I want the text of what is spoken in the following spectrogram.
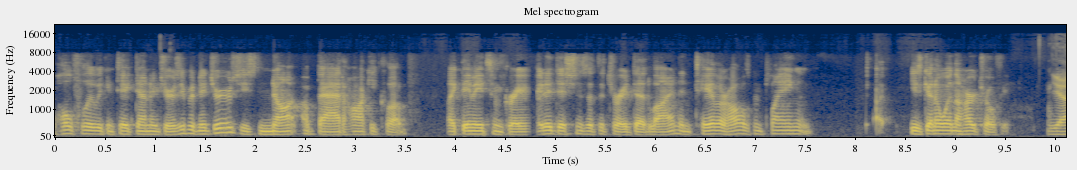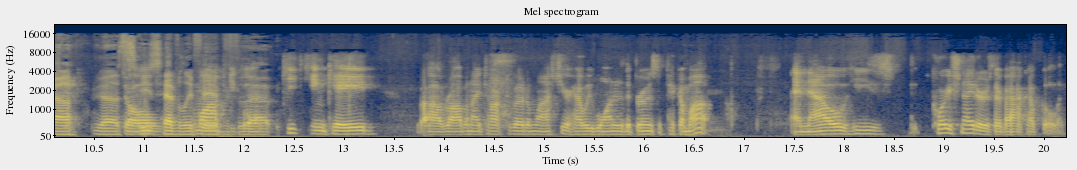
hopefully we can take down New Jersey. But New Jersey's not a bad hockey club. Like they made some great additions at the trade deadline. And Taylor Hall has been playing. He's going to win the Hart Trophy. yeah, yeah. So, he's heavily favored for people. that. Keith Kinkaid, Uh, Rob and I talked about him last year, how we wanted the Bruins to pick him up, and now he's Cory Schneider is their backup goalie.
